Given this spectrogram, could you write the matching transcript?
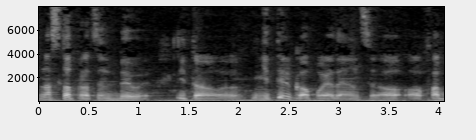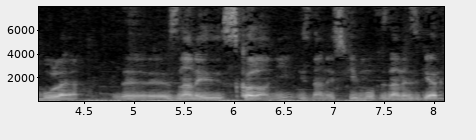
na 100% były. I to nie tylko opowiadające o, o fabule znanej z kolonii i znanej z filmów, znanej z gier,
